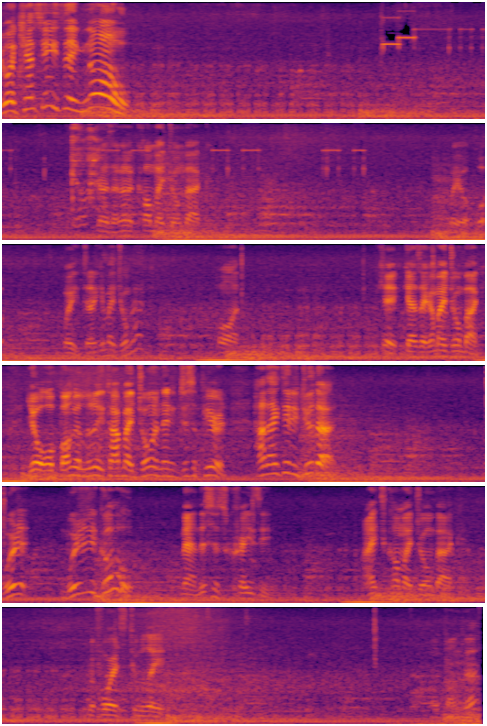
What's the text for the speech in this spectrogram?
Yo, I can't see anything! No! Guys, I'm gonna call my drone back. Wait, what? Wait, did I get my drone back? Hold on. Okay, guys, I got my drone back. Yo, Obunga literally tapped my drone and then he disappeared. How the heck did he do that? Where did, where did he go? Man, this is crazy. I need to call my drone back before it's too late. Obunga?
